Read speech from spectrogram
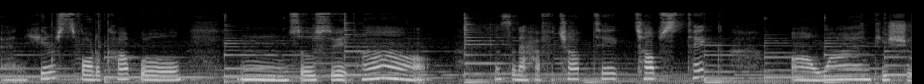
and here's for the couple Mm, so sweet, huh? Next, I have a chopstick, chopstick, uh, one tissue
